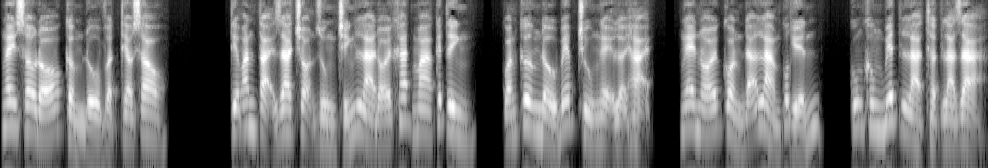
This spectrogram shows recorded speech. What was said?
ngay sau đó cầm đồ vật theo sau. Tiệm ăn tại gia chọn dùng chính là đói khát marketing, quán cơm đầu bếp chủ nghệ lợi hại, nghe nói còn đã làm quốc kiến, cũng không biết là thật là giả,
